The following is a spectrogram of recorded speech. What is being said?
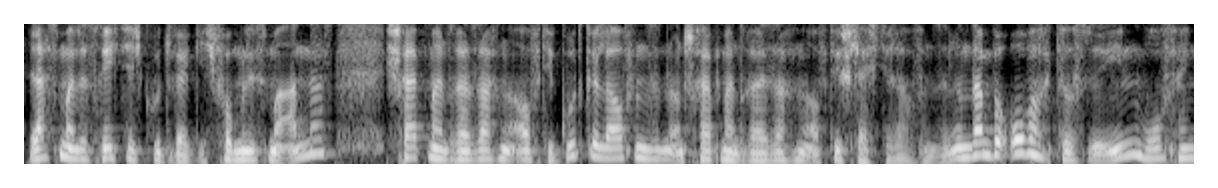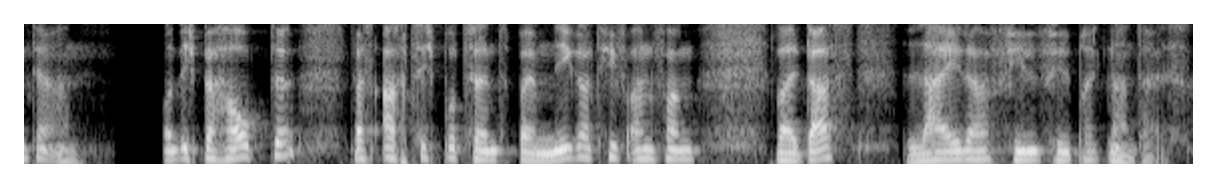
Lass mal das richtig gut weg. Ich formuliere es mal anders. Schreibt mal drei Sachen auf, die gut gelaufen sind und schreibt mal drei Sachen auf, die schlecht gelaufen sind. Und dann beobachtest du ihn, wo fängt er an? Und ich behaupte, dass 80 Prozent beim Negativ anfangen, weil das leider viel, viel prägnanter ist.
